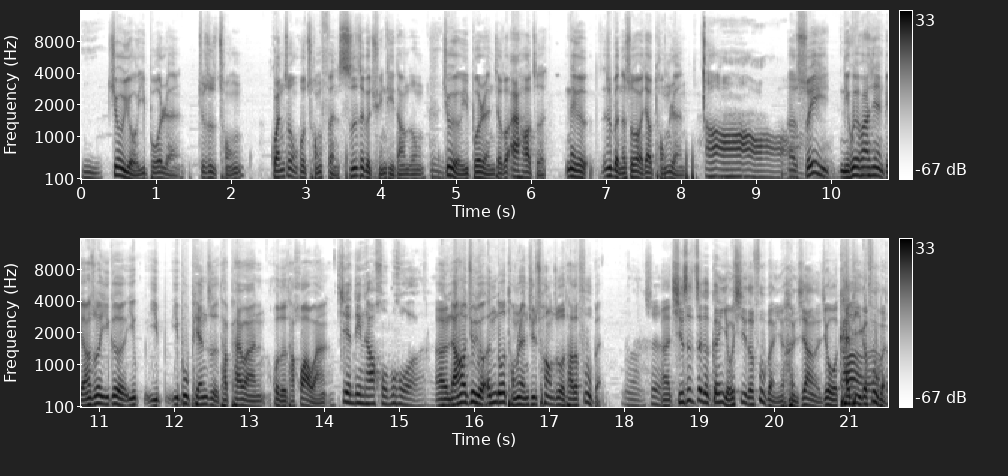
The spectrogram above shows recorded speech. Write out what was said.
嗯。就有一波人，就是从观众或从粉丝这个群体当中，嗯。就有一波人叫做爱好者。那个日本的说法叫同人，哦哦哦哦呃，所以你会发现，比方说一个一一一部片子，他拍完或者他画完，鉴定他火不火？呃，然后就有 N 多同人去创作他的副本，嗯，是。呃，其实这个跟游戏的副本也很像的，就我开辟一个副本，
